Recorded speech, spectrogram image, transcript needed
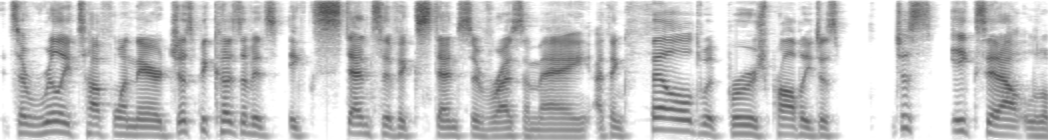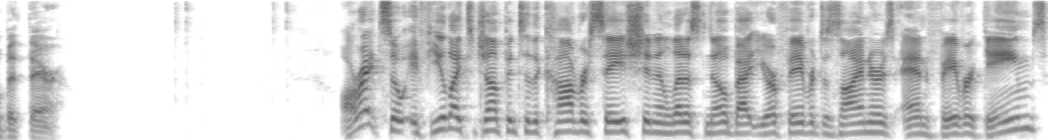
it's a really tough one there just because of its extensive, extensive resume. I think Feld with Bruges probably just just ekes it out a little bit there. All right, so if you'd like to jump into the conversation and let us know about your favorite designers and favorite games,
